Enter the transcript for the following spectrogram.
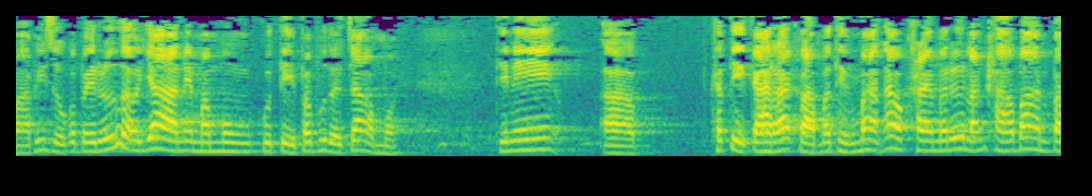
มาพิสูจน์ก็ไปรื้อเอาหญ้าเนี่ยมามุงกุฏิพระพุทธเจ้าหมด ทีนี้คติการะกลับมาถึงบ้านเอ้าใครมารื้อหลังคาบ้านไป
